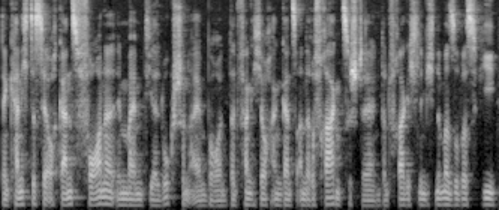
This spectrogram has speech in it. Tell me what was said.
dann kann ich das ja auch ganz vorne in meinem Dialog schon einbauen. Dann fange ich auch an, ganz andere Fragen zu stellen. Dann frage ich nämlich nicht mehr sowas wie,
